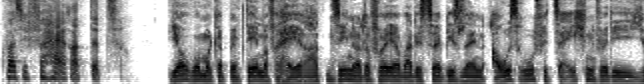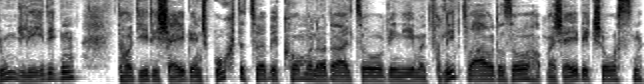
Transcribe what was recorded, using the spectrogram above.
quasi verheiratet. Ja, wo wir gerade beim Thema verheiraten sind, oder? Früher war das so ein bisschen ein Ausrufezeichen für die Jungledigen. Da hat jede Scheibe einen Spruch dazu bekommen, oder? Also, wenn jemand verliebt war oder so, hat man eine Scheibe geschossen.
